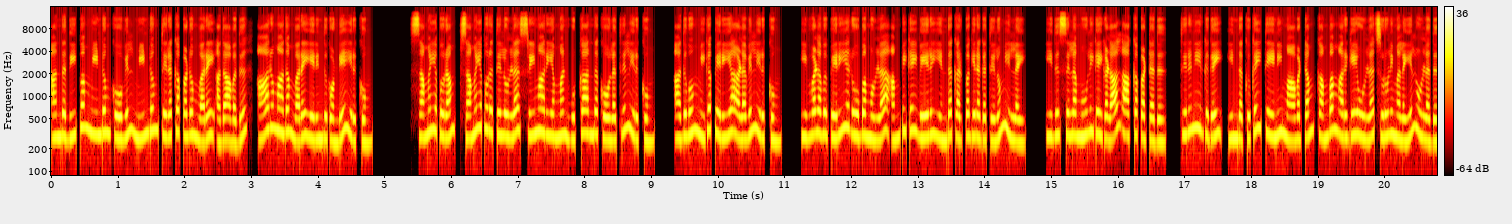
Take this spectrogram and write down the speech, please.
அந்த தீபம் மீண்டும் கோவில் மீண்டும் திறக்கப்படும் வரை அதாவது ஆறு மாதம் வரை எரிந்து கொண்டே இருக்கும். சமயபுரம் சமயபுரத்திலுள்ள ஸ்ரீமாரியம்மன் உட்கார்ந்த கோலத்தில் இருக்கும். அதுவும் மிக பெரிய அளவில் இருக்கும். இவ்வளவு பெரிய ரூபமுள்ள அம்பிகை வேறு எந்த கற்பகிரகத்திலும் இல்லை. இது சில மூலிகைகளால் ஆக்கப்பட்டது. திருநீர்குகை இந்த குகை தேனி மாவட்டம் கம்பம் அருகே உள்ள சுருளிமலையில் உள்ளது.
